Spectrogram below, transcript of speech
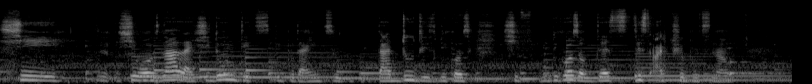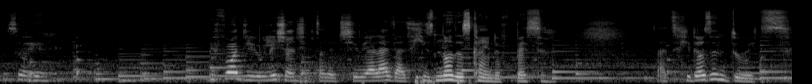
she she was not like she don't date people that into that do this because she because of this this attributes now. So before the relationship started, she realized that he's not this kind of person. That he doesn't do it.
